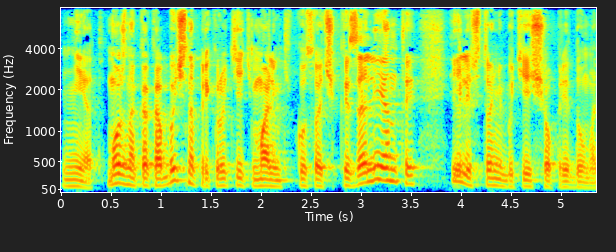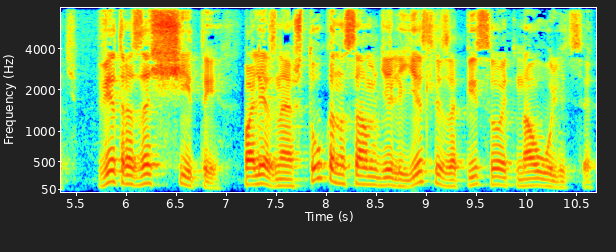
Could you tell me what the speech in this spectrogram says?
нет. Можно, как обычно, прикрутить маленький кусочек изоленты или что-нибудь еще придумать. Ветрозащиты. Полезная штука на самом деле, если записывать на улице.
